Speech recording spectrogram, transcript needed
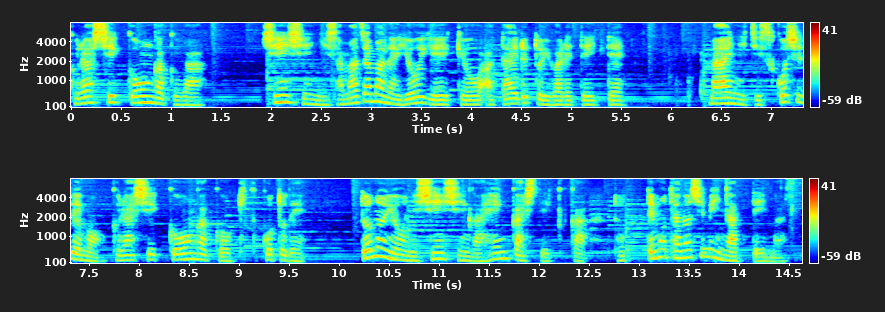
クラシック音楽は心身に様々な良い影響を与えると言われていて、毎日少しでもクラシック音楽を聴くことで、どのように心身が変化していくかとっても楽しみになっています。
